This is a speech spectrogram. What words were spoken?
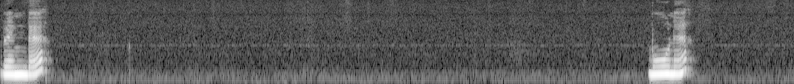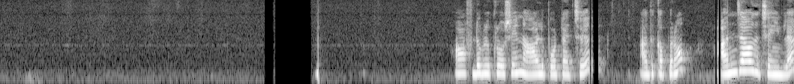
ரெண்டு. மூணு. ஆஃப் டபுள் க்ரோஷே நாலு போட்டாச்சு. அதுக்கப்புறம் அஞ்சாவது செயினில்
